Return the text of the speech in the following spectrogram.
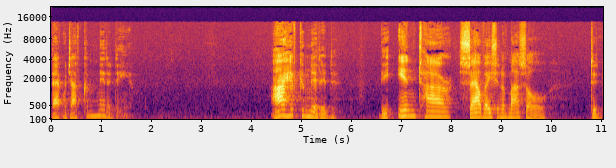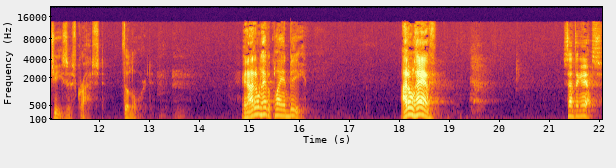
that which I've committed to him. I have committed the entire salvation of my soul to Jesus Christ, the Lord. And I don't have a plan B. I don't have something else.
